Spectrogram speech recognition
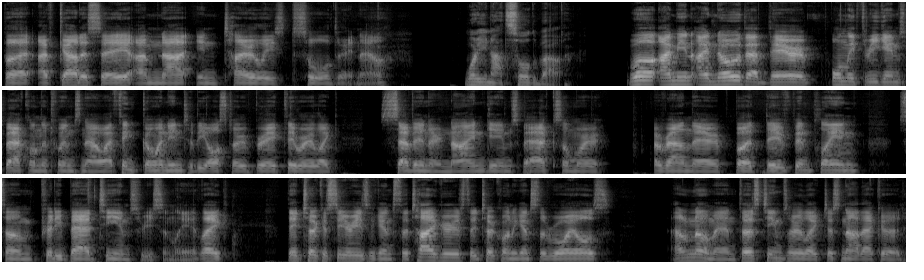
but I've got to say, I'm not entirely sold right now. What are you not sold about? Well, I mean, I know that they're only three games back on the Twins now. I think going into the All Star break, they were like seven or nine games back, somewhere around there. But they've been playing some pretty bad teams recently. Like, they took a series against the Tigers, they took one against the Royals. I don't know, man. Those teams are like just not that good.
